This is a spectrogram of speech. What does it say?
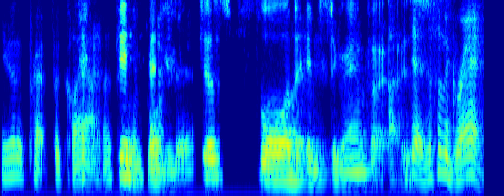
You got to prep for clout. That's the important bit. Just for the Instagram photos. uh, yeah, just for the gram.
